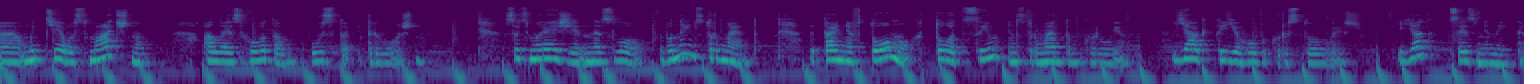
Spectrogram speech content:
Е, миттєво смачно, але згодом пусто і тривожно. Соцмережі не зло, вони інструмент. Питання в тому, хто цим інструментом керує, як ти його використовуєш як це змінити.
